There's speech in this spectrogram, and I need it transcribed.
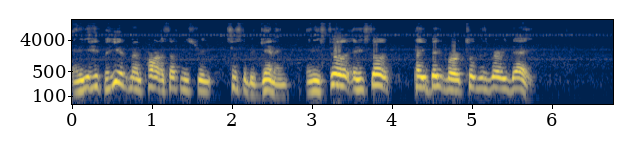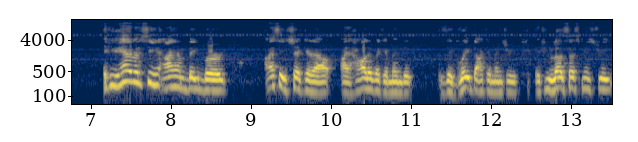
And he, he has been part of Sesame Street since the beginning. And he still and he still plays Big Bird till this very day. If you haven't seen I Am Big Bird, I say check it out. I highly recommend it. It's a great documentary. If you love Sesame Street,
